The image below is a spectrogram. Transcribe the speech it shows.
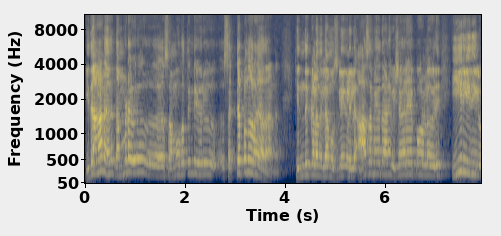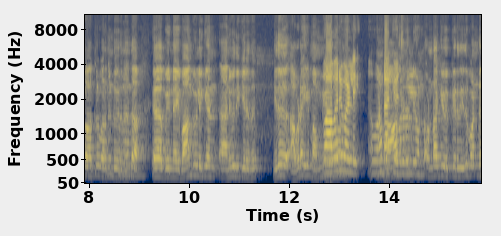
ഇതാണ് നമ്മുടെ ഒരു സമൂഹത്തിന്റെ ഒരു സെറ്റപ്പ് എന്ന് പറഞ്ഞാൽ അതാണ്. ഹിന്ദുക്കളെന്നില്ല മുസ്ലിങ്ങളില്ല ആ സമയത്താണ് വിഷകലയെ പോലുള്ളവർ ഈ രീതിയിൽ വാക്കുകൾ പറഞ്ഞുകൊണ്ട് വരുന്നത്. എന്താ? പിന്നെ ബാങ്ക് വിളിക്കാൻ അനുവദിക്കരുത്. ഇത് അവിടെ ഈ മമ്മി വാവരുവള്ളി ഉണ്ടാക്കി വെക്കരുത്. ഇത് പണ്ട്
